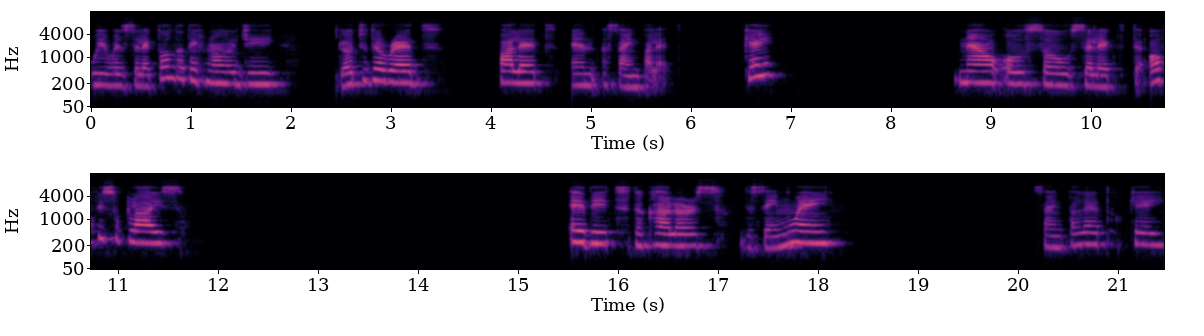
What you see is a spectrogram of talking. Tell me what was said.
we will select all the technology, go to the red palette and assign palette. Okay, Now also select the office supplies. Edit the colors the same way. Sign palette, okay.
